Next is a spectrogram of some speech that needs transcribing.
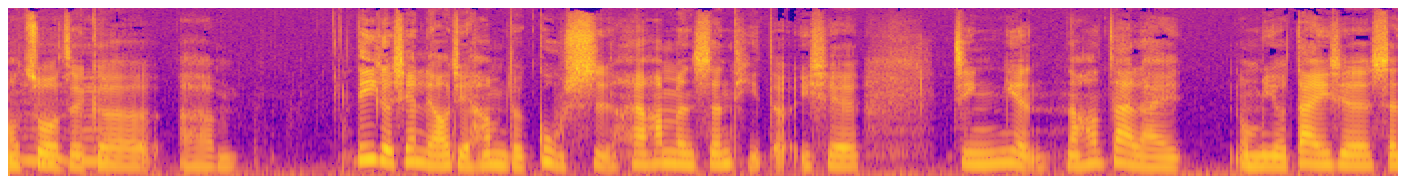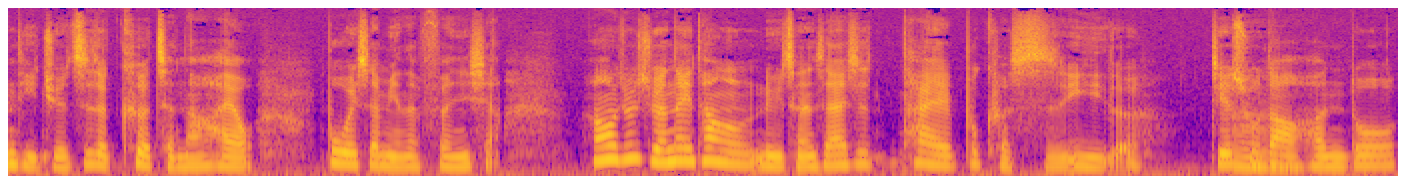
后做这个呃，第一个先了解他们的故事，还有他们身体的一些经验，然后再来我们有带一些身体觉知的课程，然后还有不卫生棉的分享，然后我就觉得那趟旅程实在是太不可思议了，接触到很多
